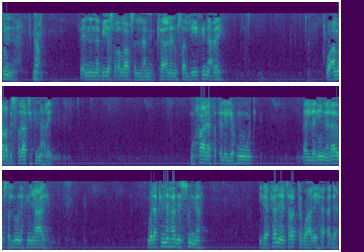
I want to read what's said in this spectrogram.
سنة. نعم. فإن النبي صلى الله عليه وسلم كان يصلي في نعليه وأمر بالصلاة في النعلين. مخالفة لليهود الذين لا يصلون في نعالهم. ولكن هذه السنة إذا كان يترتب عليها أذى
